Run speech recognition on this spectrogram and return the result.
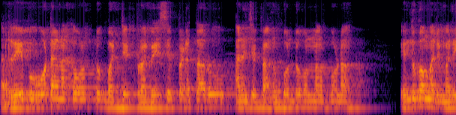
రేపు ఓటాన్ అకౌంట్ బడ్జెట్ ప్రవేశపెడతారు అని చెప్పి అనుకుంటూ ఉన్నా కూడా ఎందుకో మరి మరి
